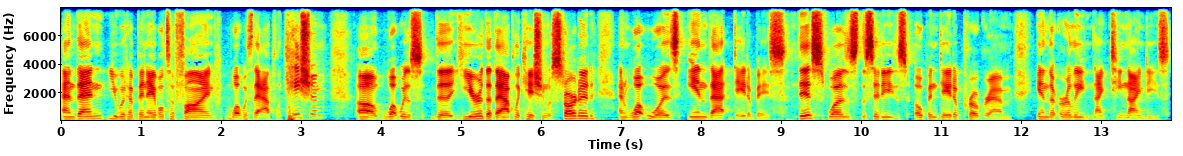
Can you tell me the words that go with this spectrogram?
and then you would have been able to find what was the application, uh, what was the year that the application was started, and what was in that database. This was the city's open data program in the early 1990s.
